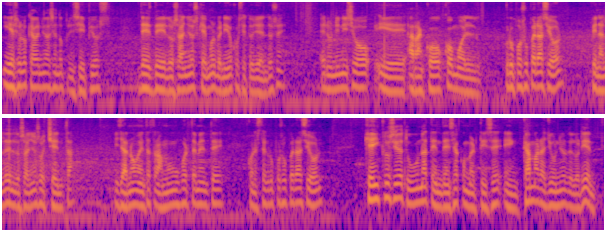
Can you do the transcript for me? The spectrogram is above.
Y eso es lo que ha venido haciendo Principios desde los años que hemos venido constituyéndose en un inicio eh, arrancó como el grupo Superación, finales de los años 80 y ya 90 trabajamos muy fuertemente con este grupo Superación, que inclusive tuvo una tendencia a convertirse en Cámara Junior del Oriente.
